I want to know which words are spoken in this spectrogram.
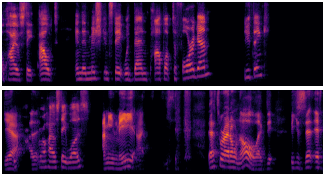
Ohio State out, and then Michigan State would then pop up to four again. Do you think Yeah, where Ohio State was? I mean, maybe I. That's where I don't know, like because if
